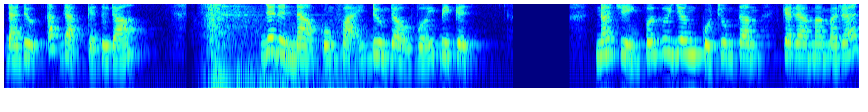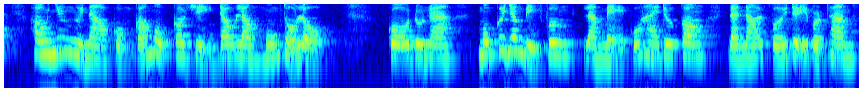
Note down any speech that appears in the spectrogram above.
đã được áp đặt kể từ đó. Gia đình nào cũng phải đương đầu với bi kịch. Nói chuyện với cư dân của trung tâm Karamamarat, hầu như người nào cũng có một câu chuyện đau lòng muốn thổ lộ. Cô dona một cư dân địa phương là mẹ của hai đứa con, đã nói với The Epoch Times,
